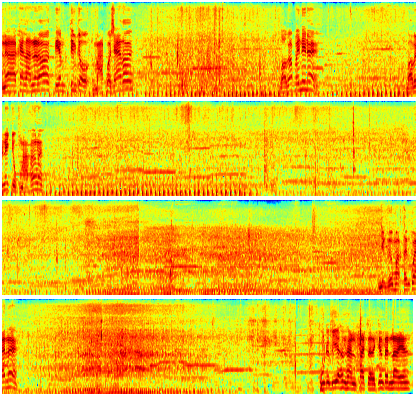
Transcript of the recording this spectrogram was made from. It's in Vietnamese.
đến à, khai lăn đó, tìm tìm chỗ mạc bỏ xe thôi. Bỏ góc bên đi này. Bỏ bên đây chụp mạc hơn này. Những gương mặt thân quen này. Hú đế bia hưng hành tài trợ chương trình này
